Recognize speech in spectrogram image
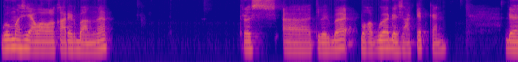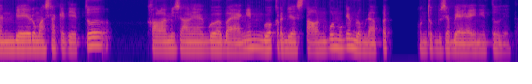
gue masih awal-awal karir banget terus uh, tiba-tiba bokap gue ada sakit kan dan biaya rumah sakit itu kalau misalnya gue bayangin gue kerja setahun pun mungkin belum dapet untuk bisa biayain itu gitu.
